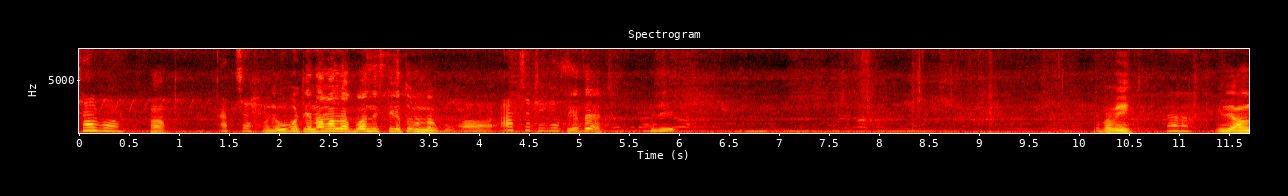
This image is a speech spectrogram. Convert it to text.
ছাড়বো? হ্যাঁ। আচ্ছা। মানে উপর থেকে নামান লাগবো নিচ থেকে তুলুন লাগবো। ও আচ্ছা ঠিক আছে। ঠিক আছে? এ ভাবি হ্যাঁ হ্যাঁ। এই যে আমি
